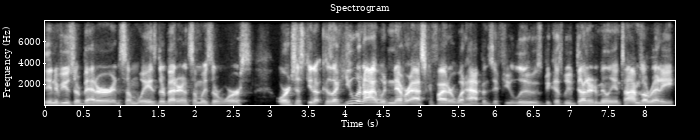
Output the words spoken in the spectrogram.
the interviews are better. In some ways, they're better. In some ways, they're worse. Or just you know, because like you and I would never ask a fighter what happens if you lose because we've done it a million times already.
